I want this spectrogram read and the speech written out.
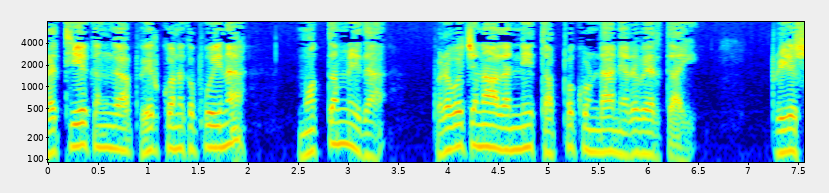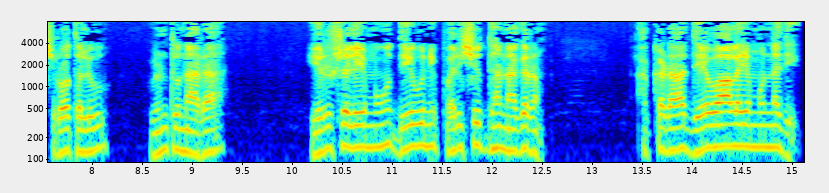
ప్రత్యేకంగా పేర్కొనకపోయినా మొత్తం మీద ప్రవచనాలన్నీ తప్పకుండా నెరవేర్తాయి. ప్రియ శ్రోతలు వింటున్నారా? ఎరుషలేము దేవుని పరిశుద్ధ నగరం. అక్కడ దేవాలయమున్నది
